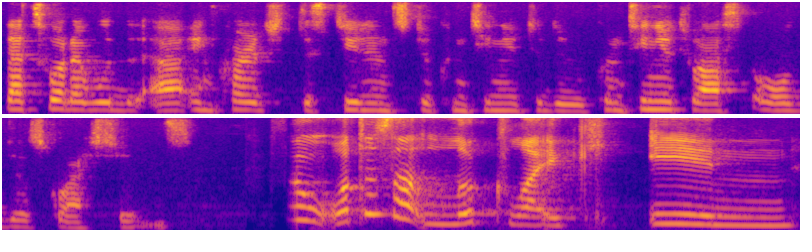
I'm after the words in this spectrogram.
that's what I would uh, encourage the students to continue to do. Continue to ask all those questions. So what does that look like in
